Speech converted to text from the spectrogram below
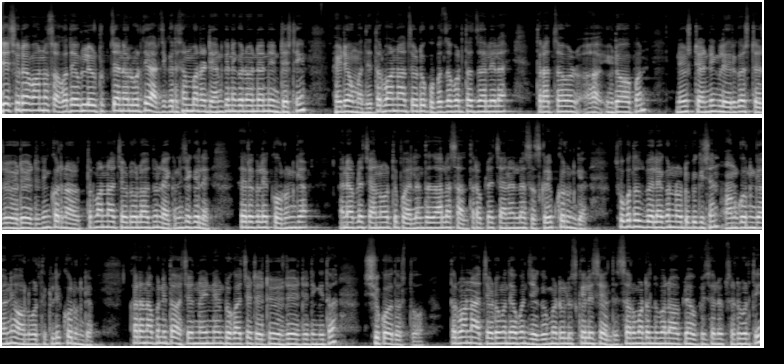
जय शिवराय भावना स्वागत आहे आपल्या यूट्यूब चॅनलवरती आरजी क्रिशन मराठी आणखी एक नवीन आणि इंटरेस्टिंग व्हिडिओमध्ये तर भावना आजचा व्हिडिओ खूपच जबरदस्त झालेला आहे. तर आजचा व्हिडिओ आपण new standing lyrical status video editing करणार आहोत. तर भावना आजच्या व्हिडिओला अजून लाईक नाही केले तर क्लिक करून घ्या. आणि आपल्या चॅनलवरती पहिल्यांदा झाला असाल तर आपल्या चॅनलला सबस्क्राईब करून घ्या. सोबतच बेलायकन नोटिफिकेशन ऑन करून घ्या आणि ऑलवरती क्लिक करून घ्या. कारण आपण इथं अशा नवीन नवीन प्रकारचे टेटो व्हिडिओ एडिटिंग इथं शिकवत असतो. तर भावना आजच्या व्हिडिओमध्ये आपण जे काही मटेरियल यूज केले असेल ते सर्व मटेरियल तुम्हाला आपल्या ऑफिशियल वेबसाईटवरती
